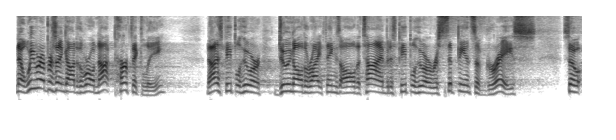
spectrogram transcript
Now, we represent God to the world not perfectly, not as people who are doing all the right things all the time, but as people who are recipients of grace. So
